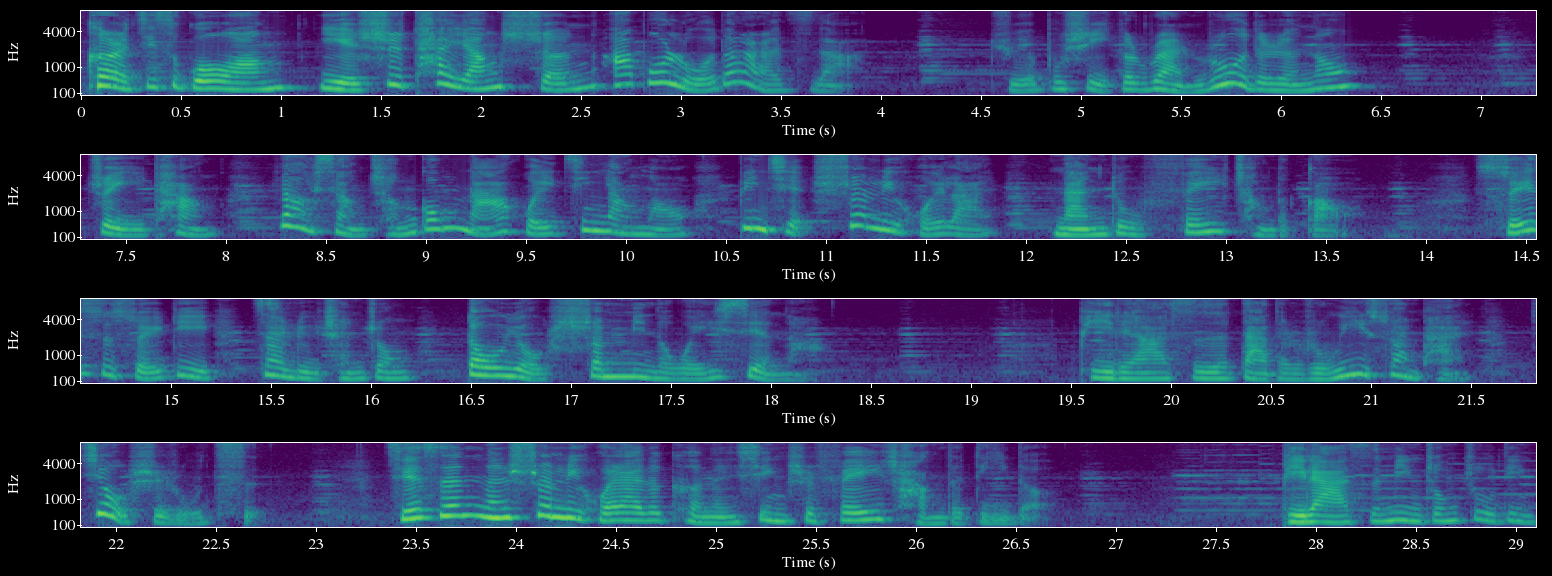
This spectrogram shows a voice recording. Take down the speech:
科尔基斯国王也是太阳神阿波罗的儿子啊，绝不是一个软弱的人哦。这一趟要想成功拿回金羊毛，并且顺利回来，难度非常的高。随时随地在旅程中都有生命的危险呐、皮列阿斯打的如意算盘就是如此，杰森能顺利回来的可能性是非常的低的。皮列阿斯命中注定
